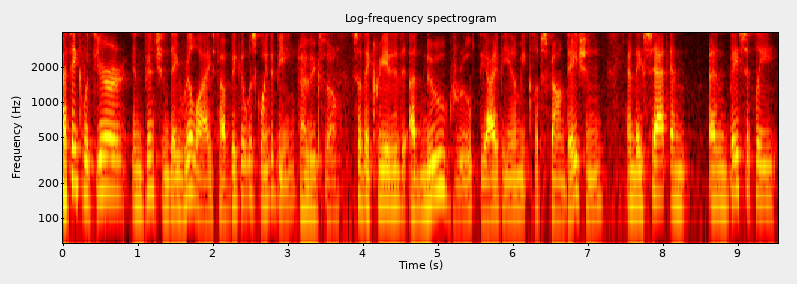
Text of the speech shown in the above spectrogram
I think with your invention, they realized how big it was going to be. I think so. So they created a new group, the IBM Eclipse Foundation, and they sat and and basically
